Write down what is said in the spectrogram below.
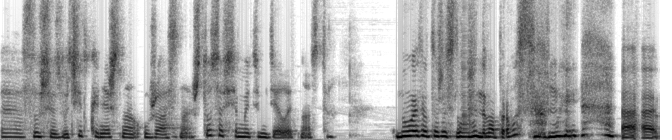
Э, слушай, звучит, конечно, ужасно. Что со всем этим делать, Настя? Ну, это тоже сложный вопрос. Мы, э,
